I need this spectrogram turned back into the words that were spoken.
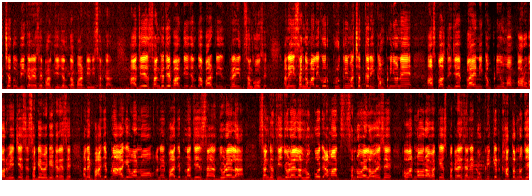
અછત ઊભી કરે છે ભારતીય જનતા પાર્ટીની સરકાર. આ જે સંઘ જે ભારતીય જનતા પાર્ટી પ્રેરિત સંઘો છે. અને એ સંઘ માલિકો કૃત્રિમ અછત કરી કંપનીઓને આસપાસની જે પ્લાયની કંપનીઓમાં બારોબાર વેચે છે, સગે વગે કરે છે. અને ભાજપના આગેવાનો અને ભાજપના જે જોડાયેલા સંઘથી જોડાયેલા લોકો જ આમાં સંડોવાયેલા હોય છે. અવારનવાર આવા કેસ પકડાય છે અને ડુપ્લિકેટ ખાતરનું જે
